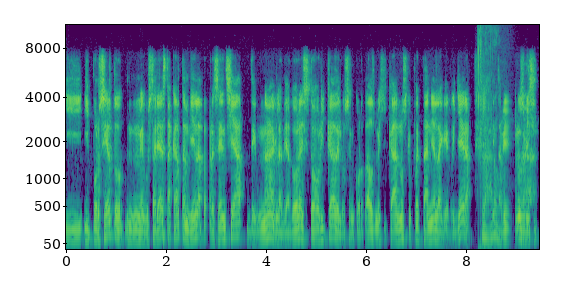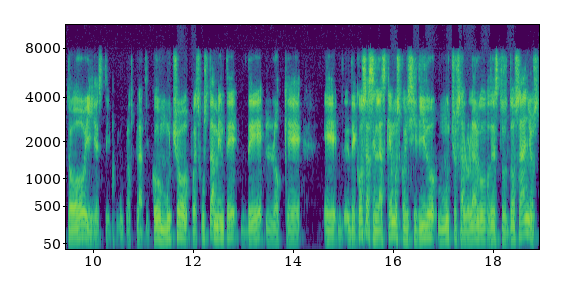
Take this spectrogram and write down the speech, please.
y, por cierto, me gustaría destacar también la presencia de una gladiadora histórica de los encordados mexicanos, que fue Tania la Guerrillera, claro. que también nos visitó y este, nos platicó mucho, pues justamente de lo que eh, de cosas en las que hemos coincidido muchos a lo largo de estos dos años,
